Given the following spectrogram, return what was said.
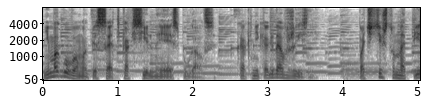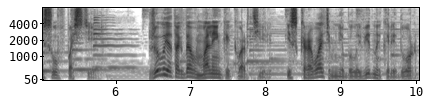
Не могу вам описать, как сильно я испугался, как никогда в жизни. Почти что написал в постель. Жил я тогда в маленькой квартире. Из кровати мне было видно коридор,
